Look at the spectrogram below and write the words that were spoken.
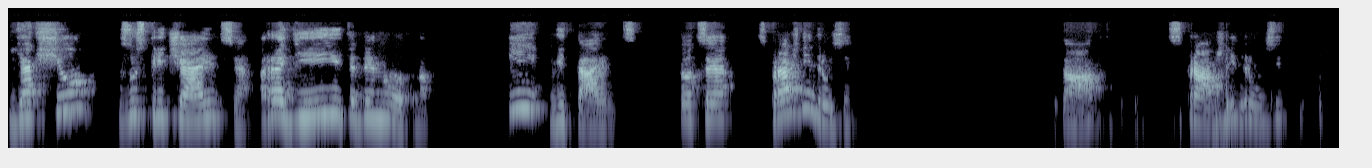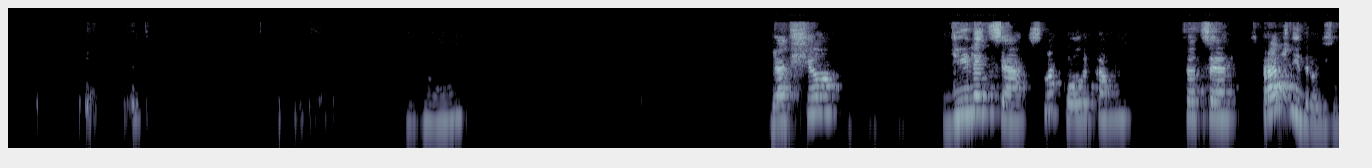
якщо зустрічаються, радіють один одного і вітаються, то це справжні друзі? Так, справжні друзі. Мгм. Якщо діляться смаколиками, то це справжні друзі?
